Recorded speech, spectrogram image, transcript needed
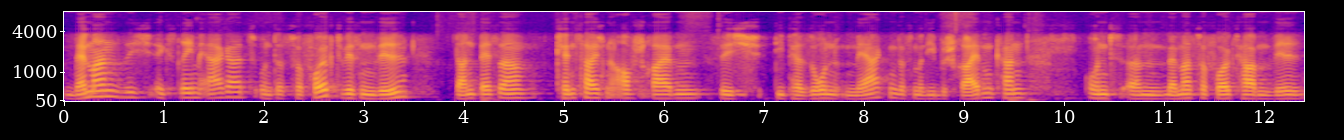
wenn man sich extrem ärgert und das verfolgt wissen will, dann besser Kennzeichen aufschreiben, sich die Person merken, dass man die beschreiben kann und ähm, wenn man es verfolgt haben will,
